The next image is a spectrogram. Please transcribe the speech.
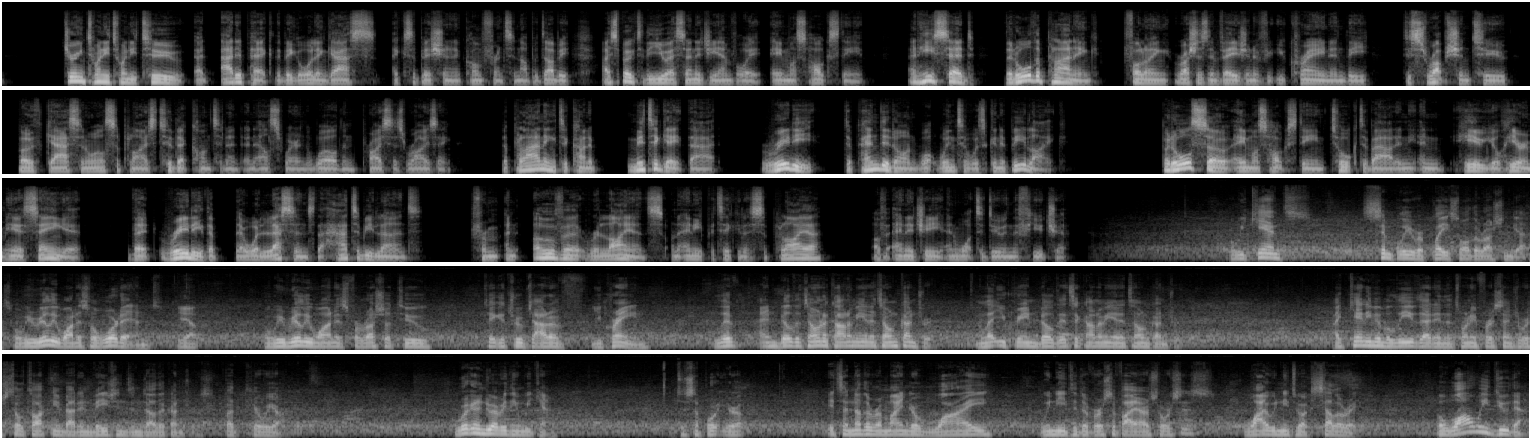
during 2022 at ADIPEC, the big oil and gas exhibition and conference in Abu Dhabi, I spoke to the US energy envoy Amos Hochstein, and he said that all the planning following Russia's invasion of Ukraine and the disruption to both gas and oil supplies to that continent and elsewhere in the world and prices rising. The planning to kind of mitigate that really depended on what winter was going to be like. But also, Amos Hochstein talked about, and, and here you'll hear him here saying it, that really the, there were lessons that had to be learned from an over reliance on any particular supplier of energy and what to do in the future. But we can't simply replace all the Russian gas. What we really want is for war to end. Yeah. What we really want is for Russia to take its troops out of Ukraine, live and build its own economy in its own country, and let Ukraine build its economy in its own country. I can't even believe that in the 21st century we're still talking about invasions into other countries, but here we are. We're going to do everything we can to support Europe. It's another reminder why we need to diversify our sources, why we need to accelerate. But while we do that,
